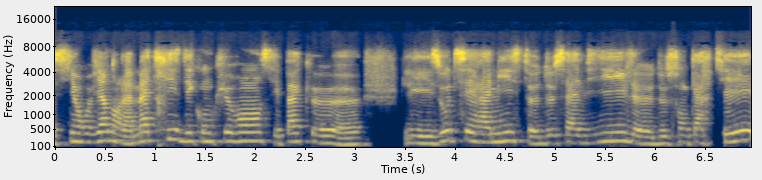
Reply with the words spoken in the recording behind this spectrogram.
si on revient dans la matrice des concurrents, c'est pas que les autres céramistes de sa ville, de son quartier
